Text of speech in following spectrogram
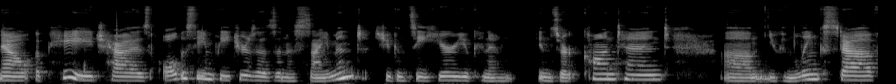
Now a page has all the same features as an assignment. As you can see here, you can insert content, um, you can link stuff,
